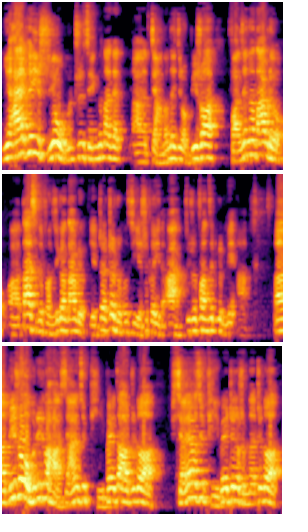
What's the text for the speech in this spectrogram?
你还可以使用我们之前跟大家啊讲的那几种，比如说反斜杠 W 啊，大写的反斜杠 W 也这这种东西也是可以的啊，就是放在这个里面啊啊，比如说我们这个地方哈，想要去匹配到这个，想要去匹配这个什么呢？这个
